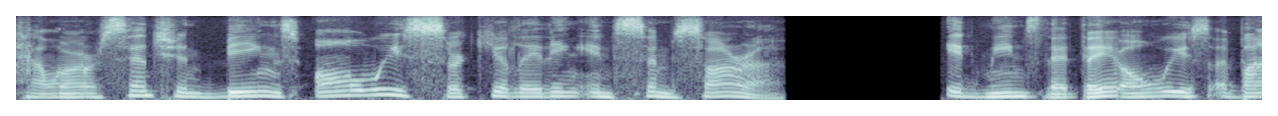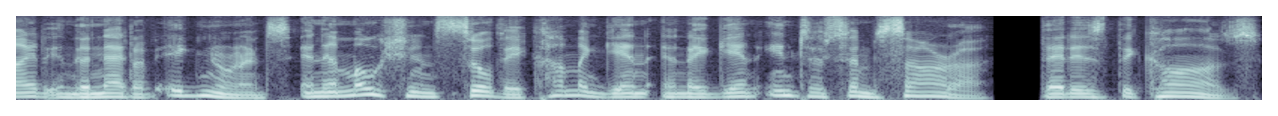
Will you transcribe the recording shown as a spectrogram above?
How are sentient beings always circulating in samsara? It means that they always abide in the net of ignorance and emotions so they come again and again into samsara, that is the cause.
